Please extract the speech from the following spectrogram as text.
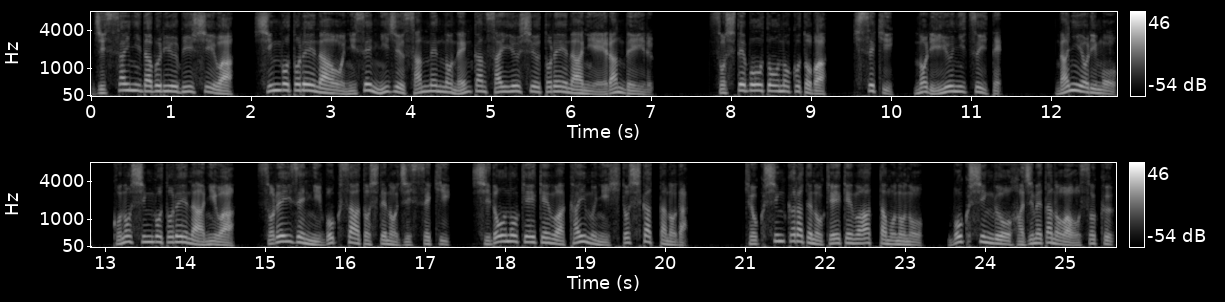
実際に WBC は、シンゴトレーナーを2023年の年間最優秀トレーナーに選んでいる。そして冒頭の言葉、奇跡の理由について。何よりも、このシンゴトレーナーには、それ以前にボクサーとしての実績、指導の経験は皆無に等しかったのだ。極真空手の経験はあったものの、ボクシングを始めたのは遅く、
